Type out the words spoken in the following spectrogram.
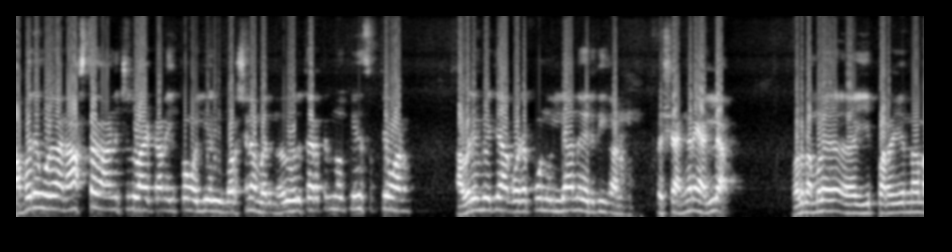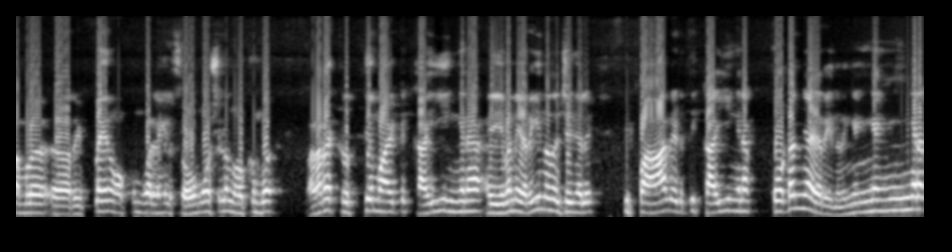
അവരും ഒരു അനാസ്ഥ കാണിച്ചതുമായിട്ടാണ് ഇപ്പം വലിയൊരു വിമർശനം വരുന്നത്. ഒരു തരത്തിൽ നോക്കിയത് സത്യമാണ്. അവരും വെച്ച് ആ കുഴപ്പമൊന്നും ഇല്ലാന്ന് കരുതി കാണും. പക്ഷെ അങ്ങനെയല്ല. അവിടെ നമ്മൾ ഈ പറയുന്ന നമ്മൾ റിപ്ലൈ നോക്കുമ്പോൾ അല്ലെങ്കിൽ സ്ലോ മോഷനിൽ നോക്കുമ്പോൾ വളരെ കൃത്യമായിട്ട് കൈ ഇങ്ങനെ ഇവൻ എറിയുന്നതെന്ന് വെച്ച് കഴിഞ്ഞാൽ ഈ പാലെടുത്ത് കൈ ഇങ്ങനെ കൊടഞ്ഞ എറിയുന്നത്. ഇങ്ങനെ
